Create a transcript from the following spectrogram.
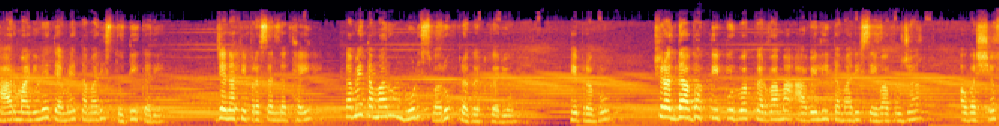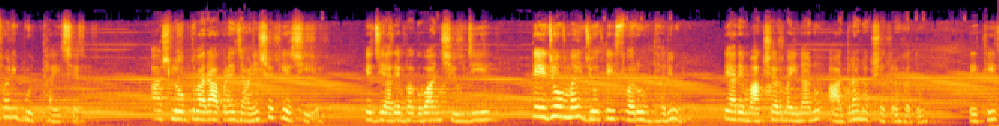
હાર માનીને તેમણે તમારી સ્તુતિ કરી, જેનાથી પ્રસન્ન થઈ તમે તમારું મૂળ સ્વરૂપ પ્રગટ કર્યું. હે પ્રભુ શ્રદ્ધા ભક્તિપૂર્વક કરવામાં આવેલી તમારી સેવા પૂજા અવશ્ય ફળીભૂત થાય છે. આ શ્લોક દ્વારા આપણે જાણી શકીએ છીએ કે જ્યારે ભગવાન શિવજીએ તેજોમય જ્યોતિ સ્વરૂપ ધર્યું, ત્યારે માક્ષર મહિનાનું આદ્રા નક્ષત્ર હતું. તેથી જ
